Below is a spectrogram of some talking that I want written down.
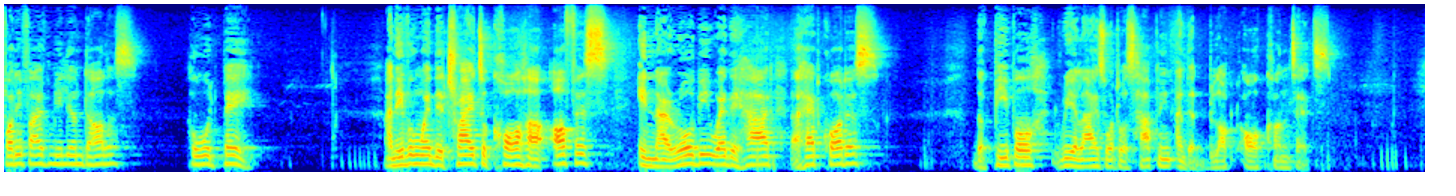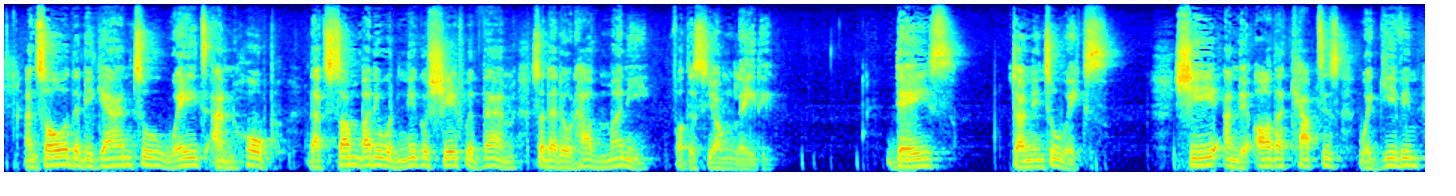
$45 million? Who would pay? And even when they tried to call her office in Nairobi, where they had a headquarters, the people realized what was happening and they blocked all contacts. And so they began to wait and hope that somebody would negotiate with them so that they would have money for this young lady. Days turned into weeks. She and the other captives were given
